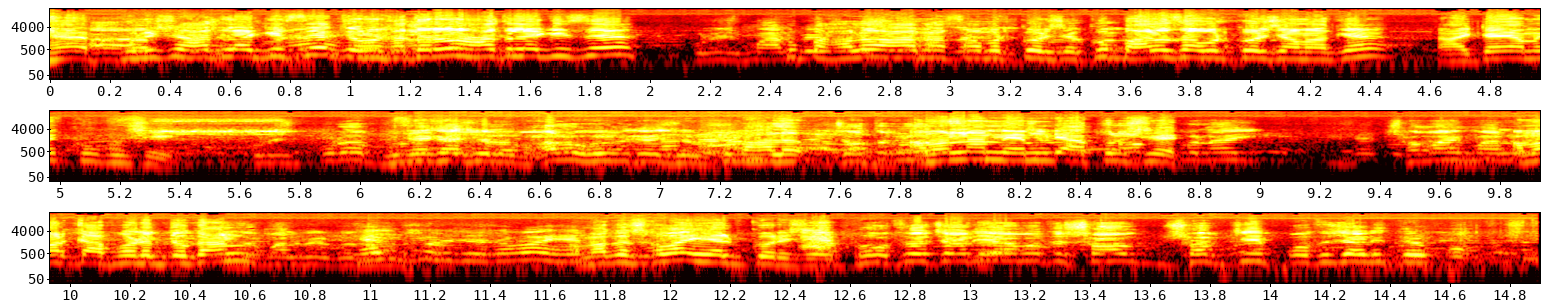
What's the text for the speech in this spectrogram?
হ্যাঁ পুলিশের হাত লাগিয়েছে জনসাধারণ হাত লাগিয়েছে খুব ভালো আমার সাপোর্ট করেছে খুব ভালো সাপোর্ট করেছে আমাকে এটাই আমি খুব খুশি পুলিশ পুরো ভূমিকা ছিল ভালো খুব ভালো। আমার নাম এমডি আকুল শেখ। আমার কাপড়ের দোকান। আমাকে সবাই হেল্প করেছে পথচারী আমাদের সব সবচেয়ে পথচারীদের পক্ষে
